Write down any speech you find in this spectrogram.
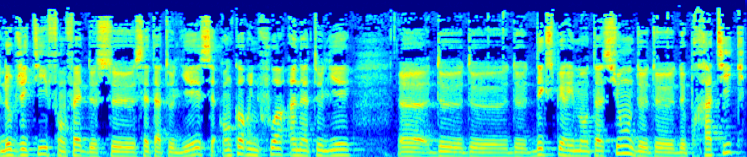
L'objectif en fait de ce, cet atelier, c'est encore une fois un atelier d'expérimentation, de, de, de, pratique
